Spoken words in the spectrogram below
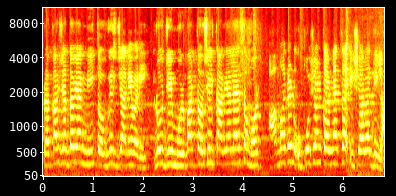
प्रकाश जाधव यांनी सव्वीस जानेवारी रोजी मुरबाड तहसील कार्यालयासमोर आमरण उपोषण करण्याचा इशारा दिला.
